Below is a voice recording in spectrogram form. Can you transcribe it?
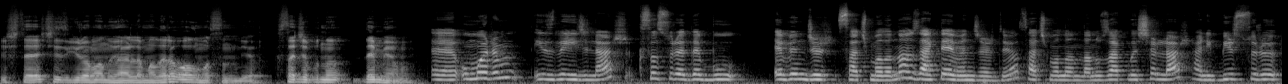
İşte çizgi roman uyarlamaları olmasın diyor. Kısaca bunu demiyor mu? Ee, umarım izleyiciler kısa sürede bu Avenger saçmalığına özellikle Avenger diyor saçmalığından uzaklaşırlar. Hani bir sürü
